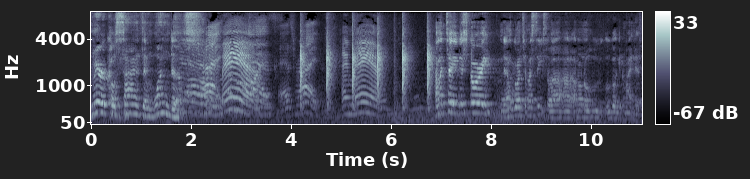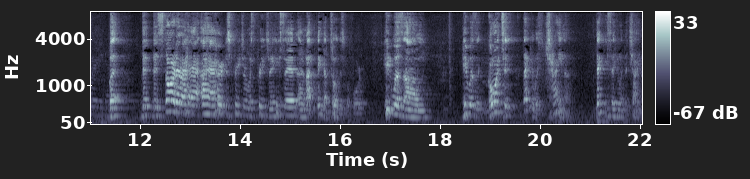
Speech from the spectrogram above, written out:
miracle signs and wonders. Amen. That's right. Amen. I'm gonna tell you this story, and then I'm going to my seat, so I, I, I don't know who who gonna get the mic next. But the, the story that I had I had heard this preacher was preaching. He said, and I think I told this before. He was um he was going to I think it was China. I think he said he went to China,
